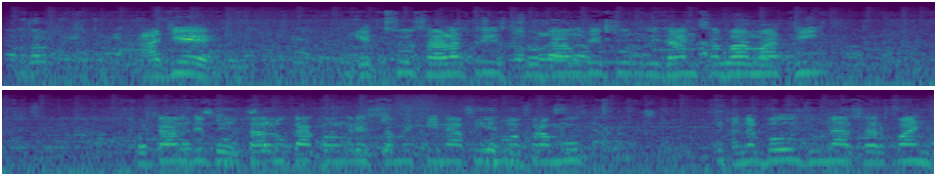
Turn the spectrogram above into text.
આજે એકસો સાડત્રીસ છોટાઉદેપુર વિધાનસભામાંથી છોટાઉદેપુર તાલુકા કોંગ્રેસ સમિતિના પૂર્વ પ્રમુખ અને બહુ જૂના સરપંચ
